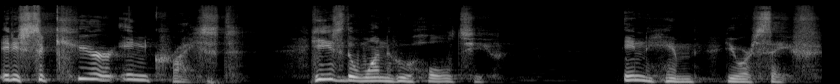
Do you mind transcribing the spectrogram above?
It is secure in Christ. He's the one who holds you. In Him, you are safe.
